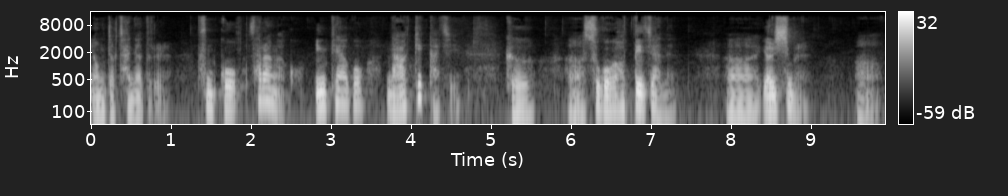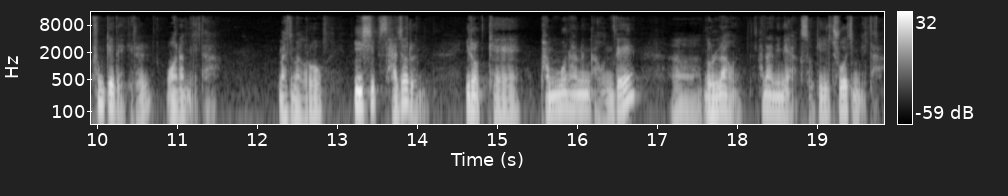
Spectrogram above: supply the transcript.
영적 자녀들을 품고 사랑하고 잉태하고 낳기까지 그 어, 수고가 헛되지 않는 어, 열심을 품게 되기를 원합니다. 마지막으로 24절은 이렇게 반문하는 가운데 놀라운 하나님의 약속이 주어집니다.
